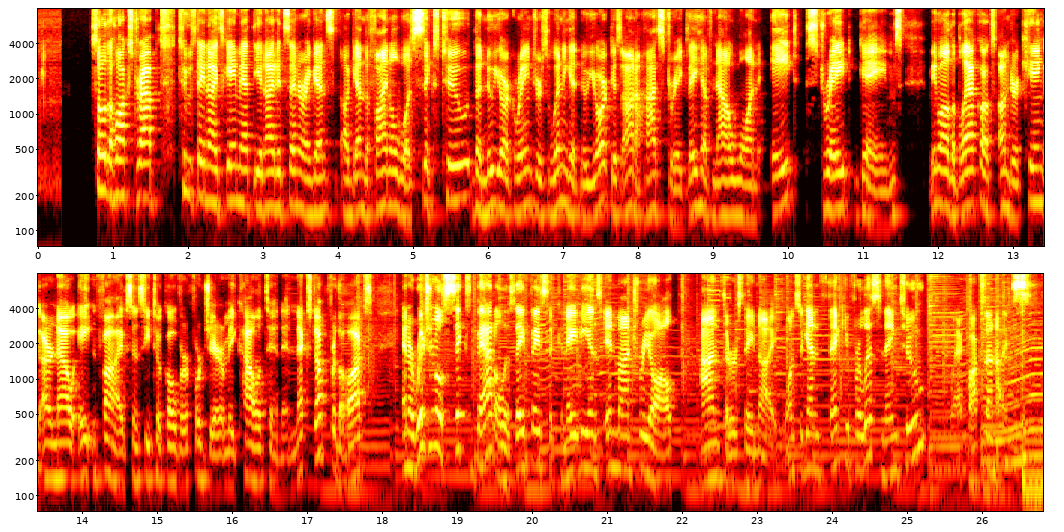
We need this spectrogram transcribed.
So the Hawks dropped Tuesday night's game at the United Center against again the final was 6-2. The New York Rangers winning at New York is on a hot streak. They have now won 8 straight games. Meanwhile, the Blackhawks under King are now 8 and 5 since he took over for Jeremy Colliton. And next up for the Hawks, an original 6 battle as they face the Canadiens in Montreal on Thursday night. Once again, thank you for listening to Blackhawks on Ice.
